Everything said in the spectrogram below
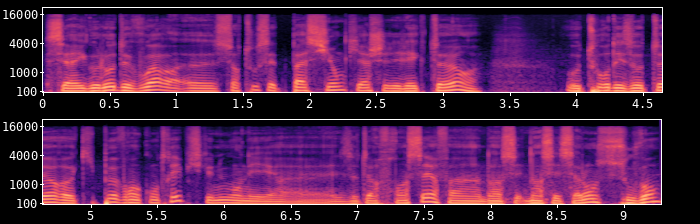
c'est rigolo de voir surtout cette passion qu'il y a chez les lecteurs autour des auteurs qu'ils peuvent rencontrer, puisque nous, on est des auteurs français, enfin, dans ces, dans ces salons, souvent.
